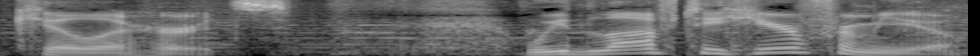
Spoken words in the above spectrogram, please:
kHz. We'd love to hear from you.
